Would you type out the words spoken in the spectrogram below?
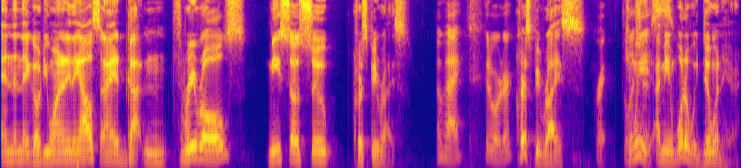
and then they go, "Do you want anything else?" And I had gotten three rolls, miso soup, crispy rice. Okay. Good order. Crispy rice. Great. Can Delicious. we? I mean, what are we doing here?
